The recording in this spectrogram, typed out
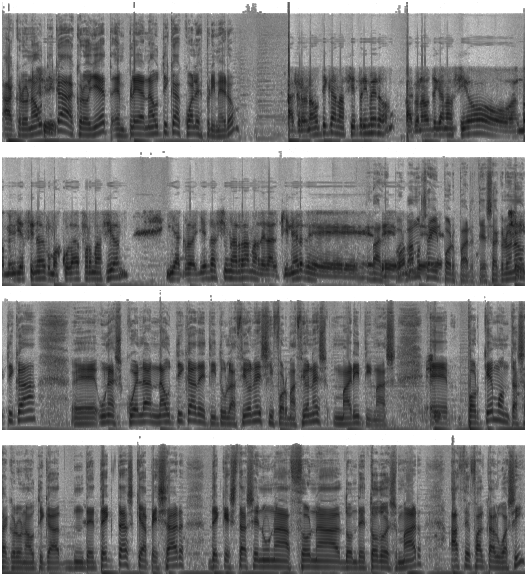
Acronáutica, Acroyet, Emplea Náutica, ¿cuál es primero? Acronáutica nació primero, Acronáutica nació en 2019 como escuela de formación y Acroyet ha sido una rama del alquiler de... Vale, pues vamos a ir por partes. Acronáutica, eh, una escuela náutica de titulaciones y formaciones marítimas. Eh, ¿Por qué montas Acronáutica? ¿Detectas que a pesar de que estás en una zona donde todo es mar, hace falta algo así?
